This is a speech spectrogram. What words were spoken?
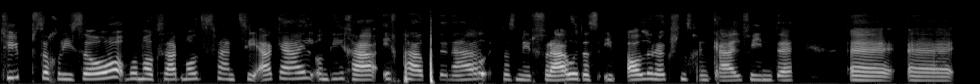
Typ so ein bisschen so, wo man gesagt hat, das fände sie auch geil und ich, auch, ich behaupte auch, dass wir Frauen das im allerhöchstens können geil finden äh, äh,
